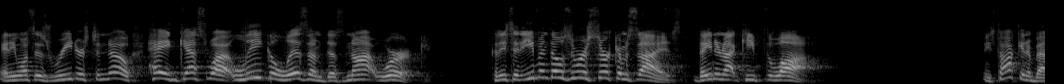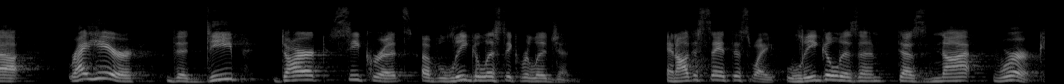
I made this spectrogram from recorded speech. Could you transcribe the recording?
And he wants his readers to know, hey, guess what? Legalism does not work. Because he said, even those who are circumcised, they do not keep the law. He's talking about right here the deep, dark secrets of legalistic religion. And I'll just say it this way legalism does not work.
